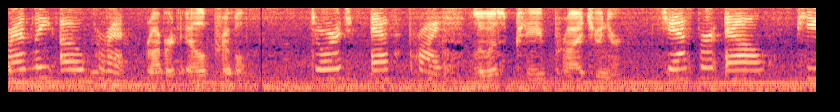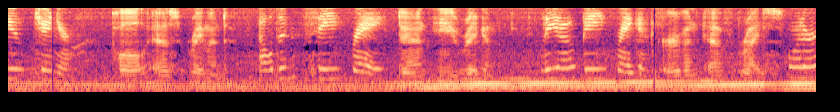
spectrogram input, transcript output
Bradley O. Perrett, Robert L. Pribble, George F. Price, Louis P. Pry Jr., Jasper L. Pugh Jr., Paul S. Raymond, Eldon C. Ray, Dan E. Reagan, Leo B. Reagan, Irvin F. Rice, Porter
